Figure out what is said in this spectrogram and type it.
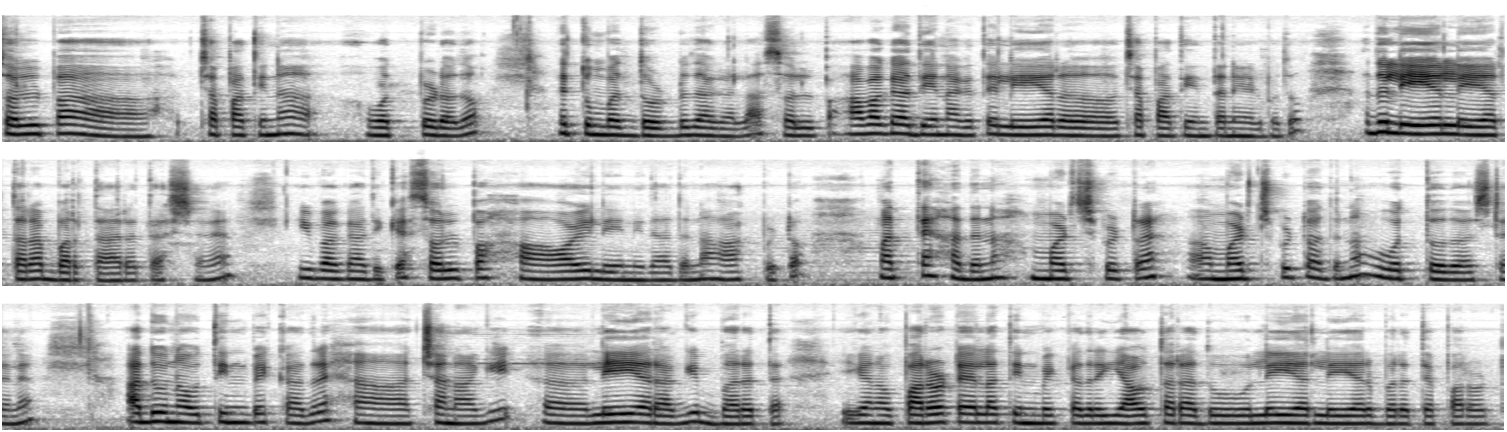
ಸ್ವಲ್ಪ ಚಪಾತಿನ ಒತ್ಬಿಡೋದು. ತುಂಬ ದೊಡ್ಡದಾಗಲ್ಲ, ಸ್ವಲ್ಪ. ಆವಾಗ ಅದೇನಾಗುತ್ತೆ? ಲೇಯರ್ ಚಪಾತಿ ಅಂತಲೇ ಹೇಳ್ಬೋದು. ಅದು ಲೇಯರ್ ಲೇಯರ್ ಥರ ಬರ್ತಾ ಇರುತ್ತೆ ಅಷ್ಟೇ ಇವಾಗ ಅದಕ್ಕೆ ಸ್ವಲ್ಪ ಆಯಿಲ್ ಏನಿದೆ ಅದನ್ನು ಹಾಕ್ಬಿಟ್ಟು ಮತ್ತು ಅದನ್ನು ಮಡ್ಚಿಬಿಟ್ರೆ ಮಡ್ಚಿಬಿಟ್ಟು ಅದನ್ನು ಒತ್ತೋದು ಅಷ್ಟೇ ಅದು ನಾವು ತಿನ್ನಬೇಕಾದ್ರೆ ಚೆನ್ನಾಗಿ ಲೇಯರಾಗಿ ಬರುತ್ತೆ. ಈಗ ನಾವು ಪರೋಟ ಎಲ್ಲ ತಿನ್ನಬೇಕಾದ್ರೆ ಯಾವ ಥರ ಅದು ಲೇಯರ್ ಲೇಯರ್ ಬರುತ್ತೆ ಪರೋಟ?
